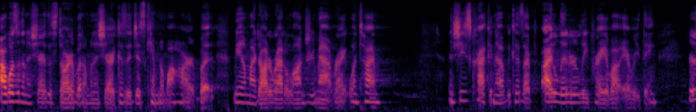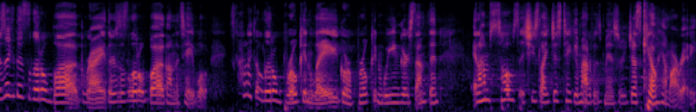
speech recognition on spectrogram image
I wasn't going to share the story, but I'm going to share it because it just came to my heart. But me and my daughter were at a laundromat, right, one time. And she's cracking up because I, I literally pray about everything. There's like this little bug, right? There's this little bug on the table. It's got like a little broken leg or broken wing or something. And I'm so, she's like, just take him out of his misery. Just kill him already.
